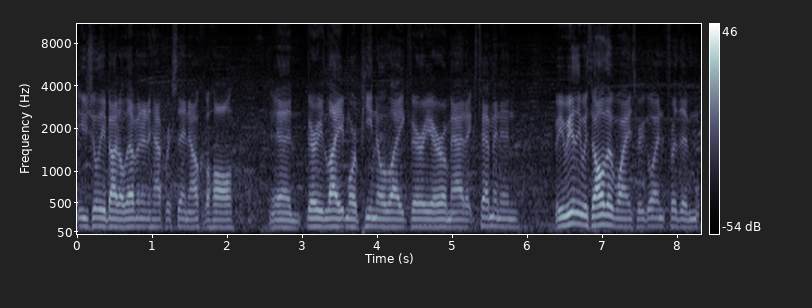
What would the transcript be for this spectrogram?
usually about 11.5% alcohol and very light, more Pinot-like, very aromatic, feminine. We really, with all the wines, we're going for the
